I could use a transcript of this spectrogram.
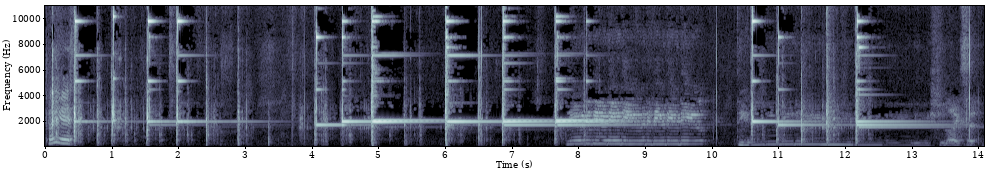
Play it. She likes it.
